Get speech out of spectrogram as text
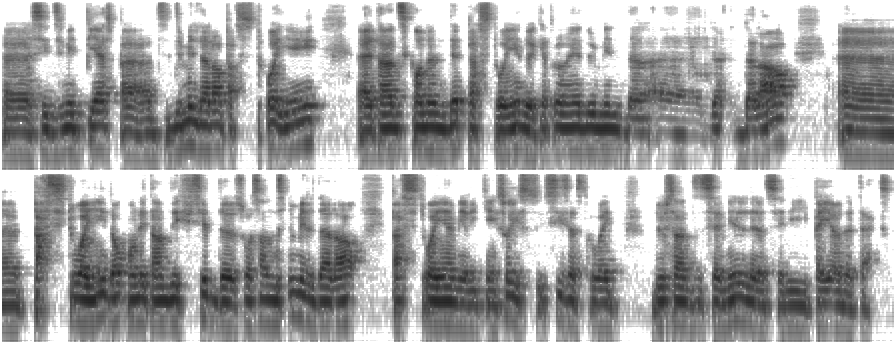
euh, c'est 10 000 pièces par 10 000 dollars par citoyen, tandis qu'on a une dette par citoyen de 82 000 dollars. Euh, par citoyen. Donc, on est en déficit de 70 000 par citoyen américain. Ça, ici, ça se trouve être 217 000, c'est les payeurs de taxes.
